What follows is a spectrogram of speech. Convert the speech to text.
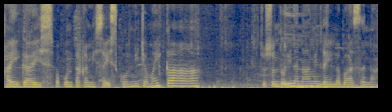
Hi guys, papunta kami sa school ni Jamaica. Susunduin na namin dahil labasan na.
